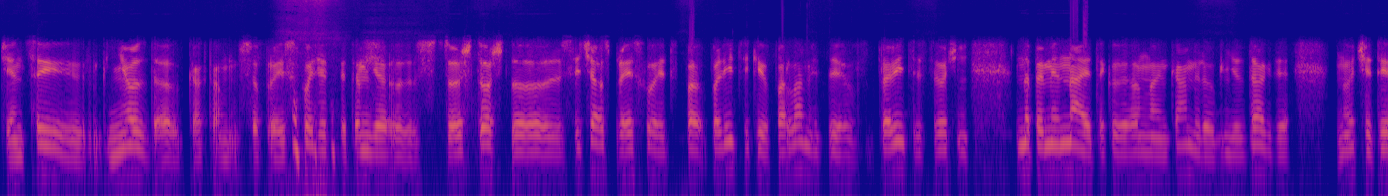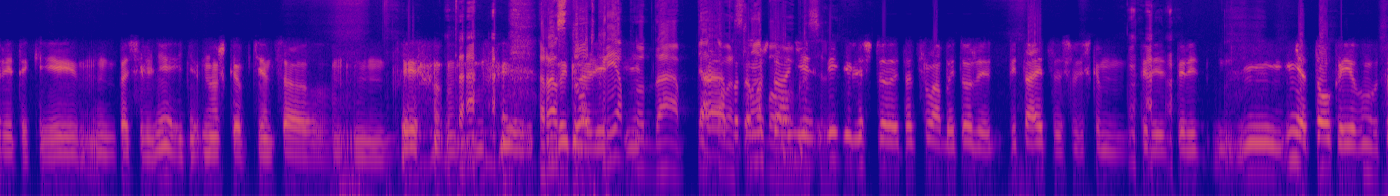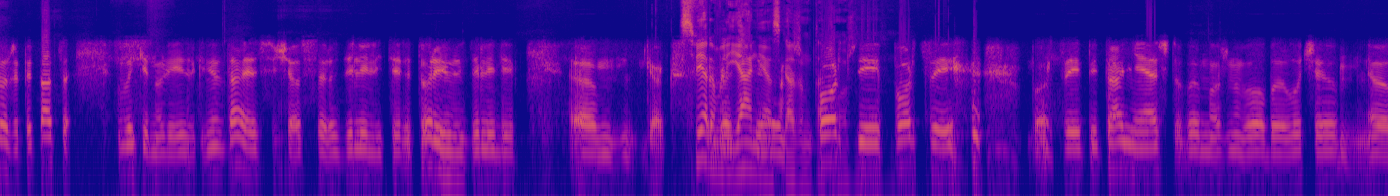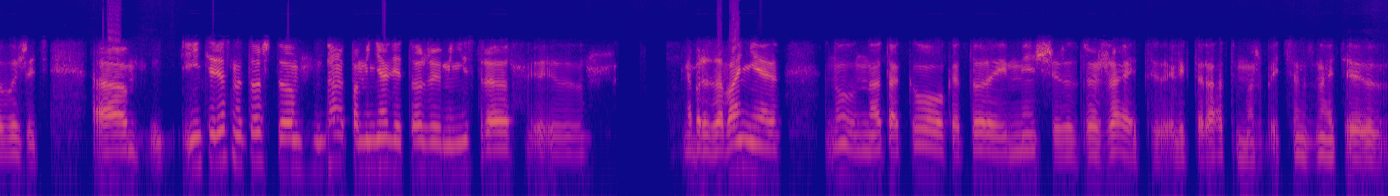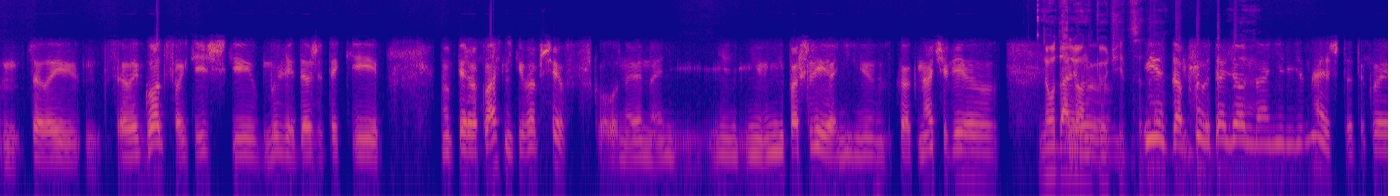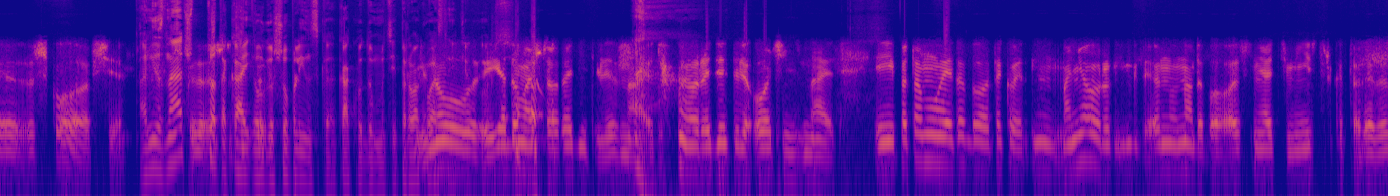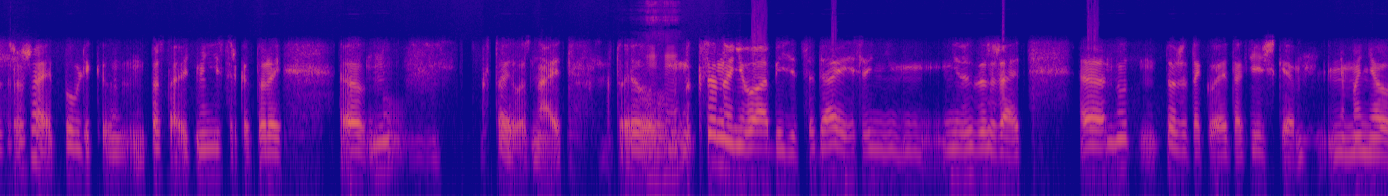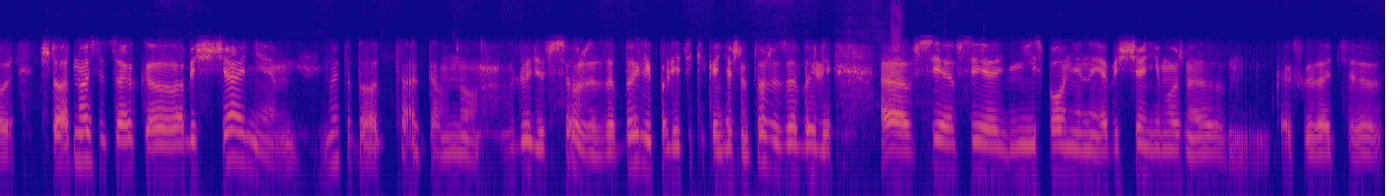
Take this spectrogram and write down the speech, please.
птенцы, гнезда, как там все происходит. Это мне то, что, что сейчас происходит в политике, в парламенте, в правительстве, очень напоминает такую онлайн-камеру гнезда, где ну, четыре такие посильнее, немножко птенца Растут, крепнут, да, пятого потому что они видели, что этот слабый тоже питается слишком перед, перед... нет толка ему тоже питаться. Выкинули из гнезда и сейчас разделили территорию, разделили эм, как сферы влияния, скажем так. Порции, можно. порции, порции питания, чтобы можно было бы лучше э, выжить. Э, интересно то, что да, поменяли тоже министра э, образования ну, на такого, который меньше раздражает электорат, может быть, знаете, целый, целый год фактически были даже такие ну, первоклассники вообще в школу, наверное, не, не, не пошли. Они как начали... На удаленке э, учиться, из да. дома удаленно. Да. Они не знают, что такое школа вообще. Они знают, что, кто такая Илга Шуплинская? Как вы думаете, первоклассники? Ну, я думаю, что родители знают. Родители очень знают. И потому это было такой маневр, где ну, надо было снять министра, который раздражает публику, поставить министра, который э, ну, кто его знает, кто, его, uh-huh. кто на него обидится, да, если не, не раздражает. Э, ну, тоже такое тактическое маневр. Что относится к обещаниям, ну, это было так давно. Люди все уже забыли, политики, конечно, тоже забыли. Э, все, все неисполненные обещания можно, как сказать, э,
